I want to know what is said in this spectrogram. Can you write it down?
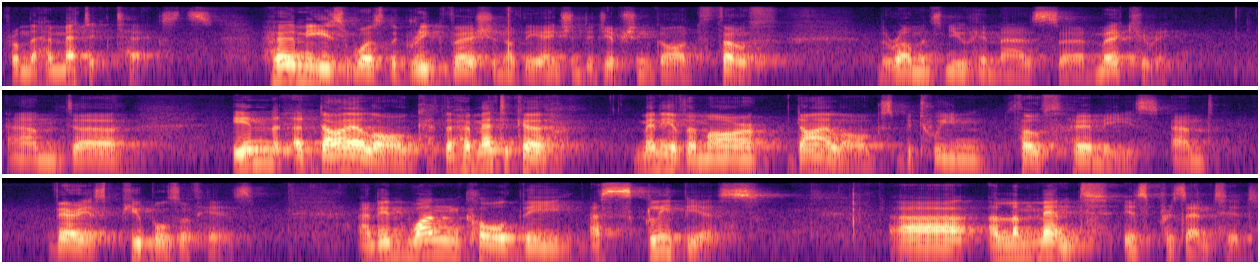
from the Hermetic texts. Hermes was the Greek version of the ancient Egyptian god Thoth. The Romans knew him as uh, Mercury. And uh, in a dialogue, the Hermetica, many of them are dialogues between Thoth Hermes and various pupils of his. And in one called the Asclepius, uh, a lament is presented.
